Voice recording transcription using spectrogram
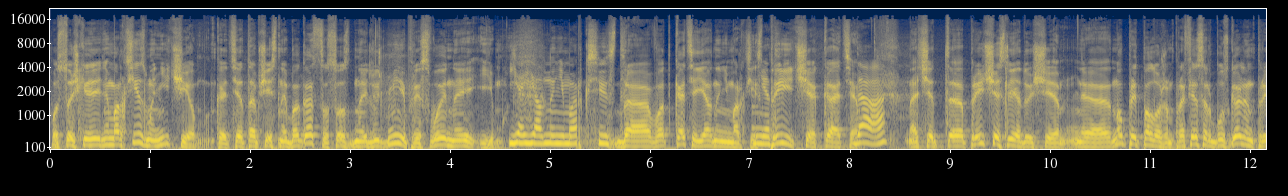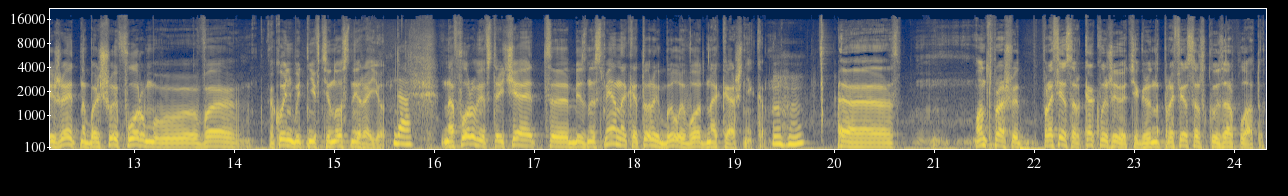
Вот с точки зрения марксизма ничем. Катя, это общественное богатство, созданное людьми и присвоенное им. Я явно не марксист. Да, вот Катя явно не марксист. Нет. Притча, Катя. Да. Значит, э, притча следующая. Э, Ну, предположим, профессор Бузгалин приезжает на большой форум в какой-нибудь нефтеносный район. Да. На форуме встречает э, бизнесмена, который был его однокашником. Э, Он спрашивает, профессор, как вы живете? Я говорю, на профессорскую зарплату.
